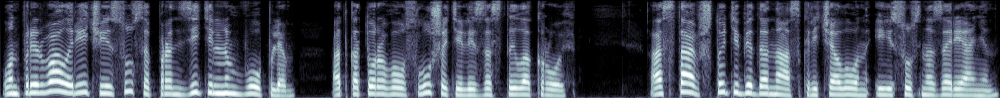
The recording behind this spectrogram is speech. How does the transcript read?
Он прервал речь Иисуса пронзительным воплем, от которого у слушателей застыла кровь. «Оставь, что тебе до нас!» — кричал он, Иисус Назарянин.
